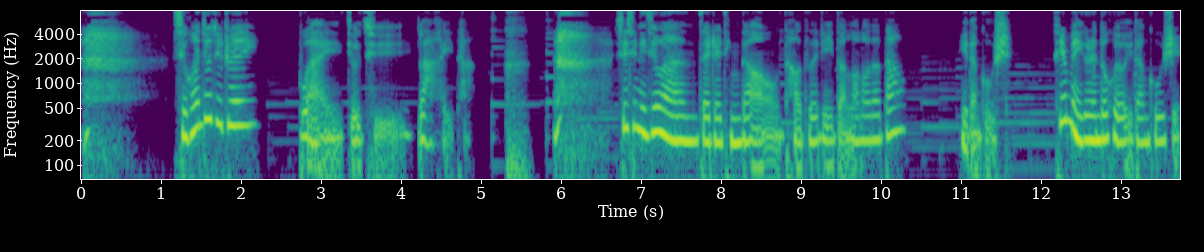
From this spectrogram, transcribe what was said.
喜欢就去追。不爱就去拉黑他。谢谢你今晚在这听到桃子这一段唠唠叨叨，一段故事。其实每个人都会有一段故事，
